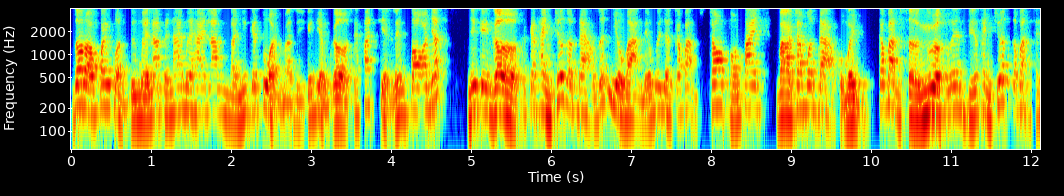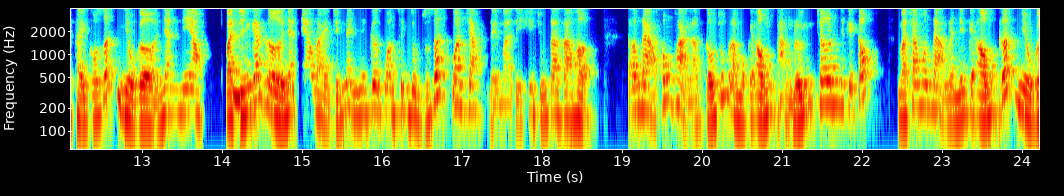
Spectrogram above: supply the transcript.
Do đó quanh quẩn từ 15 đến 20 25 là những cái tuổi mà gì, cái điểm G sẽ phát triển lên to nhất những cái G các cái thành trước âm đạo rất nhiều bạn nếu bây giờ các bạn cho ngón tay vào trong âm đạo của mình các bạn sờ ngược lên phía thành trước các bạn sẽ thấy có rất nhiều G nhăn nheo. Và ừ. chính các G nhăn nheo này chính là những cơ quan sinh dục rất quan trọng để mà gì khi chúng ta giao hợp. Âm đạo không phải là cấu trúc là một cái ống thẳng đứng trơn như cái cốc mà trong âm đạo là những cái ống rất nhiều g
